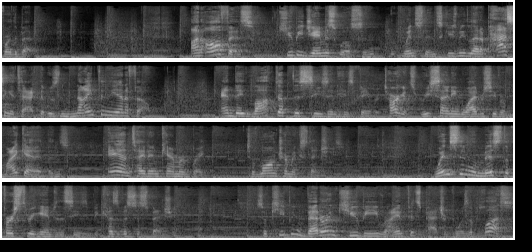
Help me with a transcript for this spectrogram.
for the better. On offense, QB Jameis Wilson, Winston, excuse me, led a passing attack that was ninth in the NFL. And they locked up this season his favorite targets, re-signing wide receiver Mike Evans and tight end Cameron Brate to long-term extensions. Winston will miss the first three games of the season because of a suspension. So keeping veteran QB Ryan Fitzpatrick was a plus.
